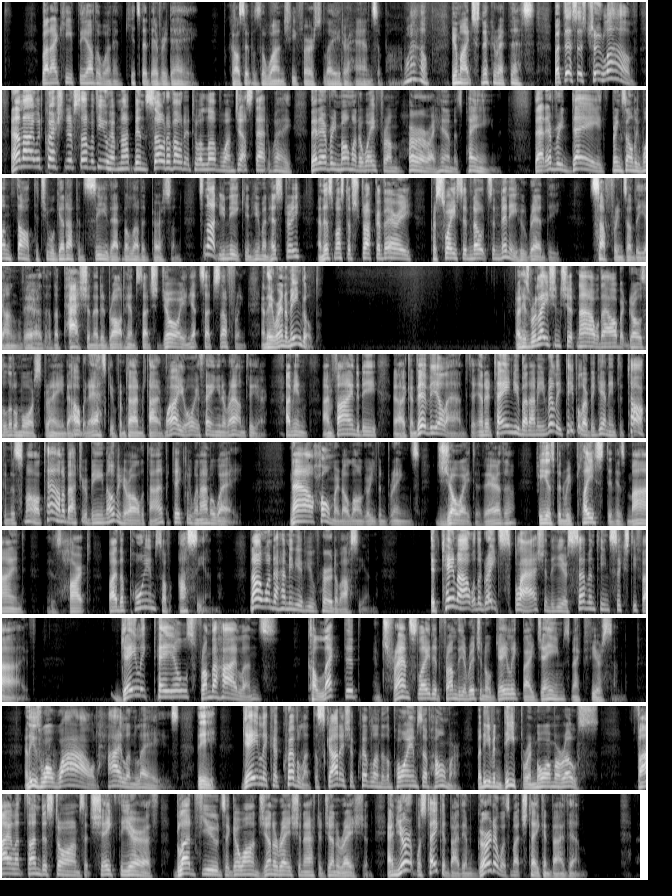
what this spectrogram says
But I keep the other one and kiss it every day because it was the one she first laid her hands upon. Well, you might snicker at this, but this is true love. And I would question if some of you have not been so devoted to a loved one just that way, that every moment away from her or him is pain. That every day brings only one thought that you will get up and see that beloved person. It's not unique in human history, and this must have struck a very persuasive notes in many who read the sufferings of the young Werther, the passion that had brought him such joy and yet such suffering, and they were intermingled. But his relationship now with Albert grows a little more strained. Albert asks him from time to time, Why are you always hanging around here? I mean, I'm fine to be uh, convivial and to entertain you, but I mean, really, people are beginning to talk in this small town about your being over here all the time, particularly when I'm away. Now, Homer no longer even brings joy to Werther. He has been replaced in his mind, his heart, by the poems of Ossian. Now, I wonder how many of you have heard of Ossian. It came out with a great splash in the year 1765. Gaelic tales from the Highlands, collected and translated from the original Gaelic by James Macpherson. And these were wild Highland lays, the Gaelic equivalent, the Scottish equivalent of the poems of Homer, but even deeper and more morose. Violent thunderstorms that shake the earth, blood feuds that go on generation after generation. And Europe was taken by them. Goethe was much taken by them.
